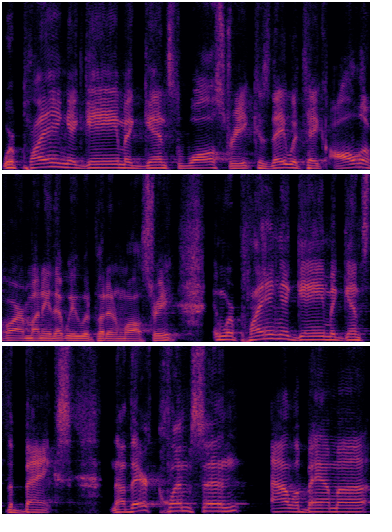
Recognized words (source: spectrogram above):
We're playing a game against Wall Street because they would take all of our money that we would put in Wall Street. And we're playing a game against the banks. Now, they're Clemson, Alabama,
